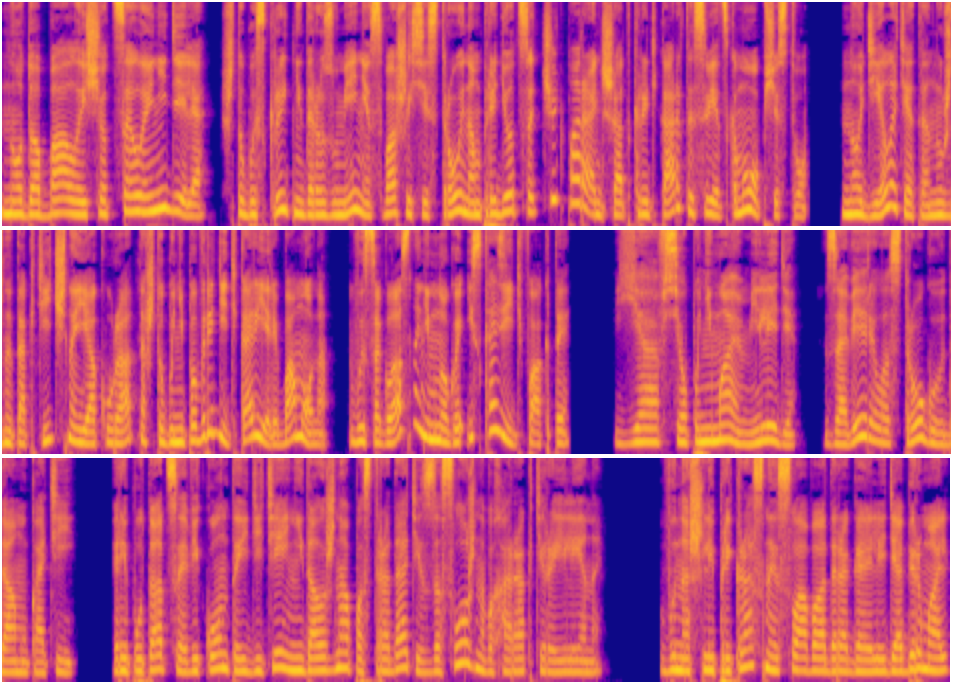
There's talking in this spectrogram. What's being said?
но до бала еще целая неделя. Чтобы скрыть недоразумение с вашей сестрой, нам придется чуть пораньше открыть карты светскому обществу. Но делать это нужно тактично и аккуратно, чтобы не повредить карьере Бамона. Вы согласны немного исказить факты? Я все понимаю, миледи, заверила строгую даму Кати. Репутация Виконта и детей не должна пострадать из-за сложного характера Елены. Вы нашли прекрасные слова, дорогая леди Абермаль.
